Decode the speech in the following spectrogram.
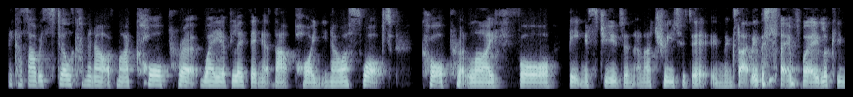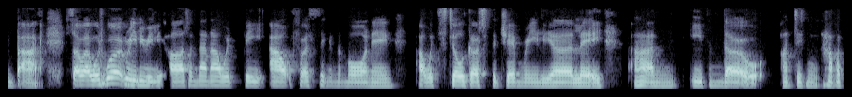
because I was still coming out of my corporate way of living at that point, you know, I swapped corporate life for being a student and I treated it in exactly the same way looking back. So I would work really, mm. really hard and then I would be out first thing in the morning. I would still go to the gym really early um, even though I didn't have a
